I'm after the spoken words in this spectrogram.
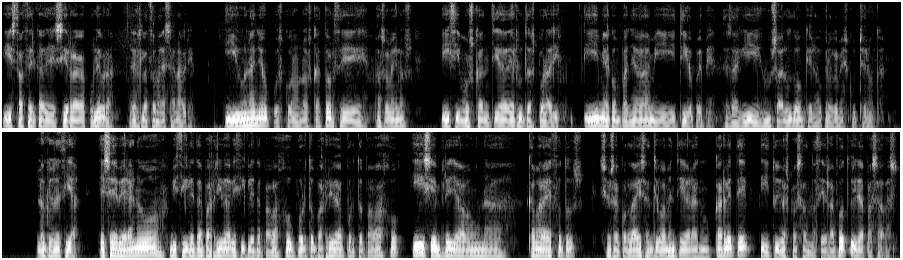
y está cerca de Sierra Culebra, es la zona de Sanabria. Y un año, pues con unos 14 más o menos, hicimos cantidad de rutas por allí. Y me acompañaba mi tío Pepe. Desde aquí un saludo, aunque no creo que me escuche nunca. Lo que os decía, ese verano, bicicleta para arriba, bicicleta para abajo, puerto para arriba, puerto para abajo, y siempre llevaba una cámara de fotos. Si os acordáis, antiguamente iba con carrete y tú ibas pasando, hacías la foto y la pasabas.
